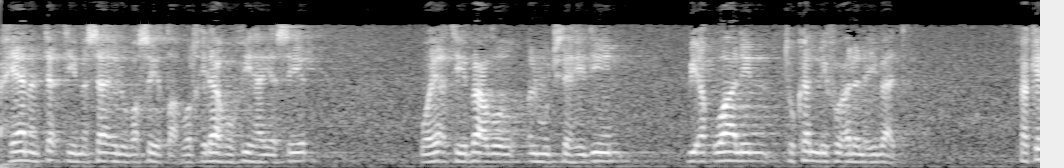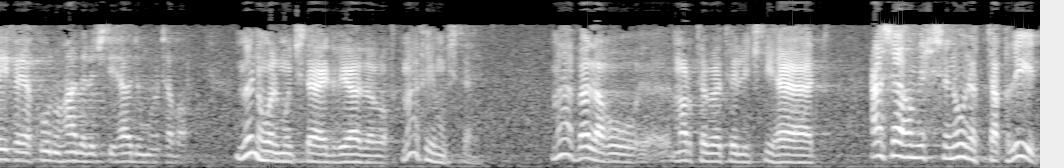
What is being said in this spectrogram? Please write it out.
أحيانا تأتي مسائل بسيطة والخلاف فيها يسير. ويأتي بعض المجتهدين بأقوال تكلف على العباد. فكيف يكون هذا الاجتهاد معتبر؟ من هو المجتهد في هذا الوقت؟ ما في مجتهد. ما بلغوا مرتبة الاجتهاد. عساهم يحسنون التقليد.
